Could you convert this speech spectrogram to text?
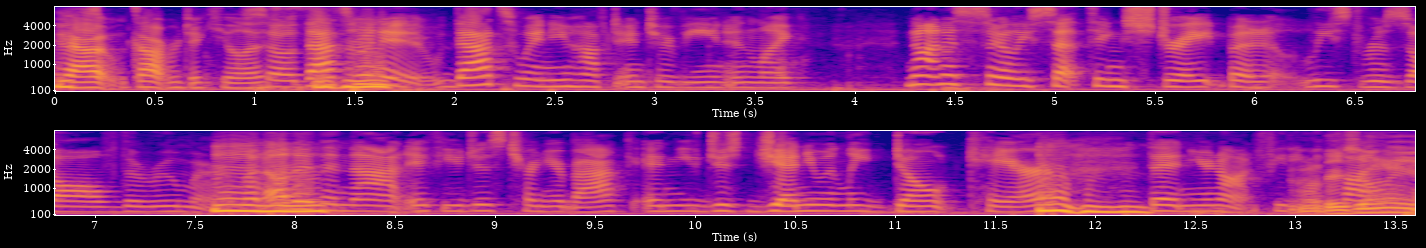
Yeah, it got ridiculous. So that's when it that's when you have to intervene and like not necessarily set things straight, but at least resolve the rumor. But mm-hmm. other than that, if you just turn your back and you just genuinely don't care, mm-hmm. then you're not feeding Well, the there's fire. only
